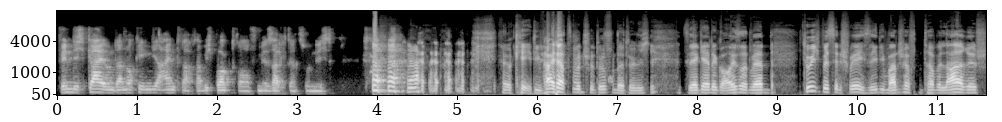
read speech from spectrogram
Finde ich geil. Und dann noch gegen die Eintracht. Habe ich Bock drauf. Mehr sage ich dazu nicht. okay, die Weihnachtswünsche dürfen natürlich sehr gerne geäußert werden. Tue ich ein bisschen schwer. Ich sehe die Mannschaften tabellarisch,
